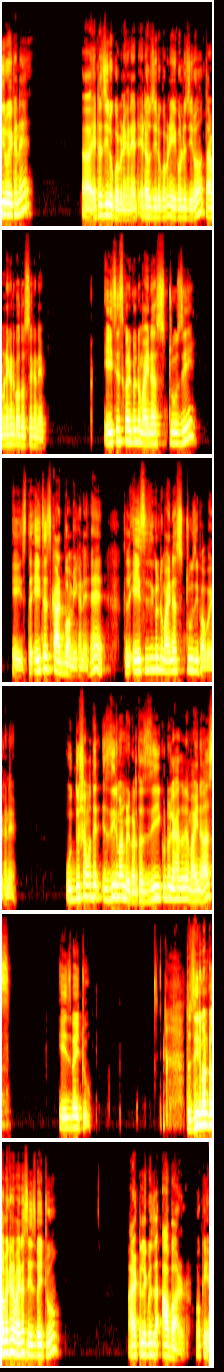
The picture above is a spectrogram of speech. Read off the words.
জিরো এখানে। এটা জিরো করবেন এখানে এটাও জিরো করবেন ইকুয়াল টু জিরো তার মানে এখানে কত হচ্ছে এখানে? H square equal to minus two g h তো এইচ এস কাটবো আমি এখানে হ্যাঁ? তাহলে h is equal to minus two g পাবো এখানে। উদ্দেশ্য আমাদের জির মান বের করা, তো জি ইকুয়াল টু লেখা যাবে মাইনাস এইচ বাই টু তো জির মান পেলাম এখানে মাইনাস এইচ বাই টু আরেকটা লিখবেন যে আবার ওকে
